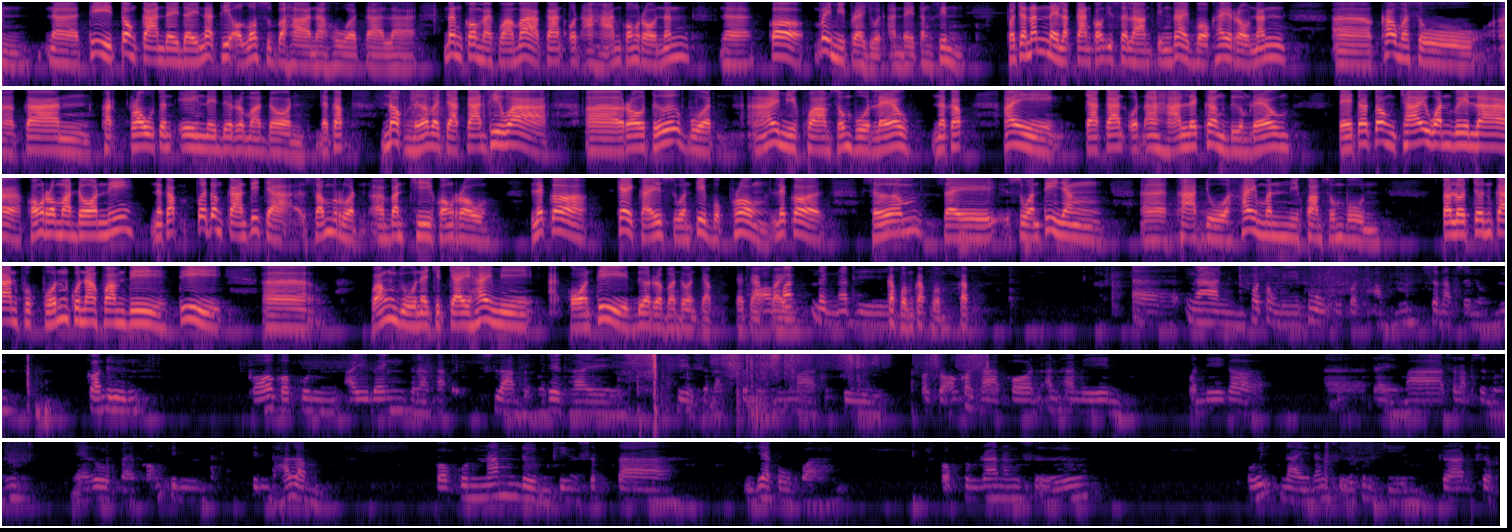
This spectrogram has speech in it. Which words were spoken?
ที่ต้องการใดๆนะที่อัลลอฮ์สุบฮานะฮูวตาลา นั่นก็หมายความว่าการอดอาหารของเรานั้นนะก็ไม่มีประโยชน์อันใดทั้งสิ้น เพราะฉะนั้นในหลักการของอิสลามจึงได้บอกให้เรานั้น เข้ามาสู่การขัดเกลาตนเองในเดือนรอมฎอนนะครับ นอกเหนือมาจากการที่ว่าเราถือบวชให้มีความสมบูรณ์แล้วนะครับ ให้จากการอดอาหารและเครื่องดื่มแล้ว แต่จะต้องใช้วันเวลาของรอมฎอนนี้นะครับ เพื่อต้องการที่จะสำรวจบัญชีของเรา และก็แก้ไขส่วนที่บกพร่อง และก็เสริมใส่ส่วนที่ยัง ขาดอยู่ให้มันมีความสมบูรณ์ ตลอดจนการฝึกฝนคุณงามความดีที่เอ่อหวังอยู่ในจิตใจให้มีก่อนที่เดือนรอมฎอนจะจะจากไปขอพักหนึ่งนาทีครับผมครับผมครับเอ่องานก็ต้องมีผู้อุปถัมภ์สนับสนุน ก่อนอื่น ขอขอบคุณไอแบงค์ธนาคารอิสลามแห่งประเทศไทย ที่สนับสนุนมาทุกปีข้อสองก็สากรอันอามีน วันนี้ก็ได้มาสนับสนุนในรูปแบบของอินอินพาลัมขอบคุณน้ำดื่มคิงสตาร์สีแยกกูขวางขอบคุณร้านหนังสือ วิในหนังสือคนจีนร้านเสื้อ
